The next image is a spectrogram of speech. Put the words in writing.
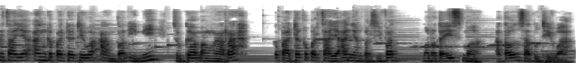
kepercayaan kepada Dewa Anton ini juga mengarah kepada kepercayaan yang bersifat monoteisme atau satu dewa.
